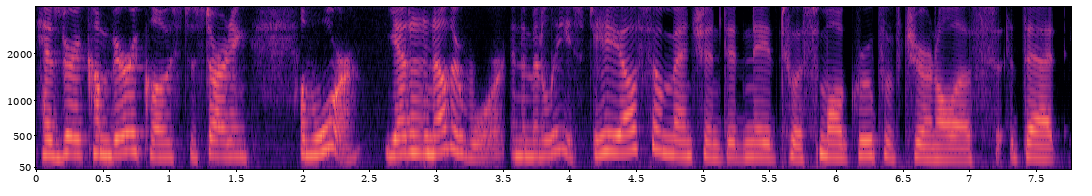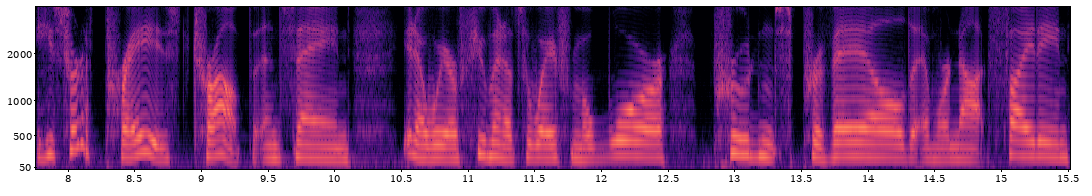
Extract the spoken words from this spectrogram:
has very come very close to starting a war, yet another war in the Middle East. He also mentioned, didn't he, to a small group of journalists that he sort of praised Trump and saying, you know, we're a few minutes away from a war. Prudence prevailed and we're not fighting.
